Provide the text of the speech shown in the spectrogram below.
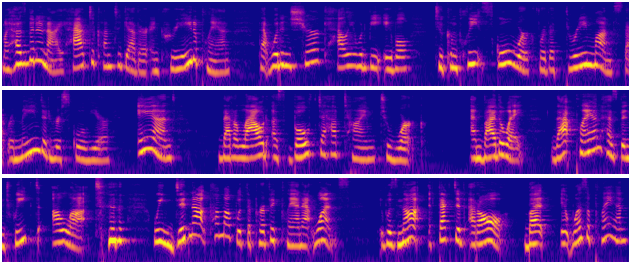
My husband and I had to come together and create a plan that would ensure Callie would be able to complete schoolwork for the three months that remained in her school year and that allowed us both to have time to work. And by the way, that plan has been tweaked a lot. we did not come up with the perfect plan at once. It was not effective at all, but it was a plan.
